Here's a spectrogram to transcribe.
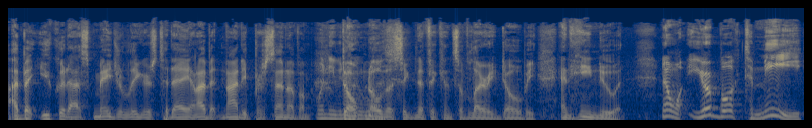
I bet you could ask major leaguers today, and I bet 90% of them Wouldn't know don't know the significance of Larry Doby, and he knew it. No, your book to me,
